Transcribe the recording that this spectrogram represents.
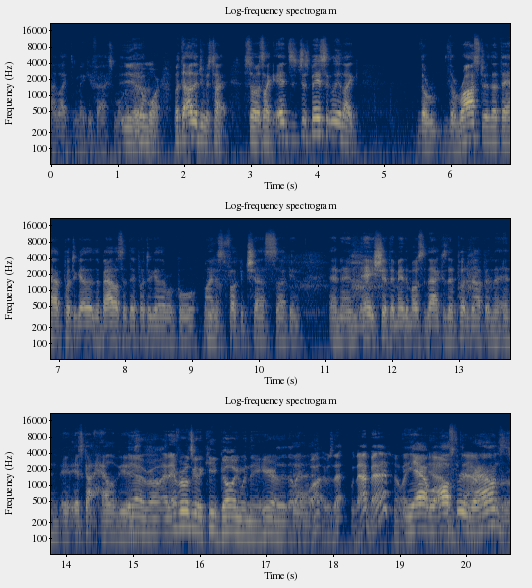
I liked Mickey Factz more, a little more. But the other dude was tight. So it's like it's just basically like the the roster that they have put together, the battles that they put together were cool. Minus fucking Chess sucking, and then hey shit, they made the most of that because they put it up and the, and it, it's got hella views. Yeah, bro, and everyone's gonna keep going when they hear. They're, they're like, "What was that? that bad?" Like, yeah, well, it all three bad, rounds is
